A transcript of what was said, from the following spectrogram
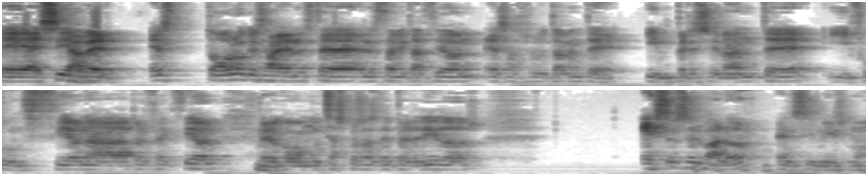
Eh, sí, a ver, es todo lo que sale en, este, en esta habitación es absolutamente impresionante y funciona a la perfección, pero como muchas cosas de perdidos, eso es el valor en sí mismo.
